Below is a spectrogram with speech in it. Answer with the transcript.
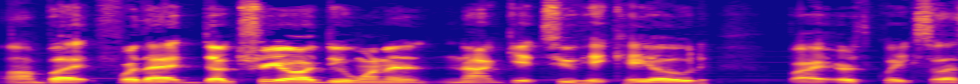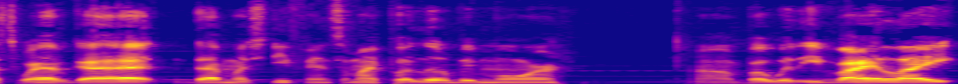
Uh, but for that Dugtrio, I do want to not get too hit KO'd by Earthquake. So that's why I've got that much defense. I might put a little bit more. Uh, but with Eviolite,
